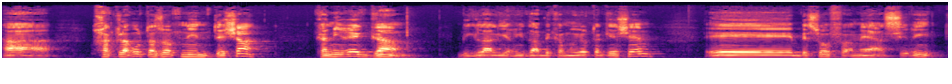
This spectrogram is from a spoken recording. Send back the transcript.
החקלאות הזאת ננטשה, כנראה גם בגלל ירידה בכמויות הגשם, אה, בסוף המאה העשירית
